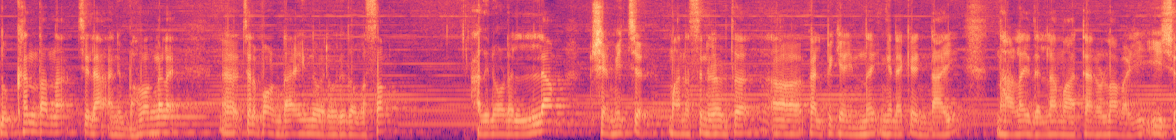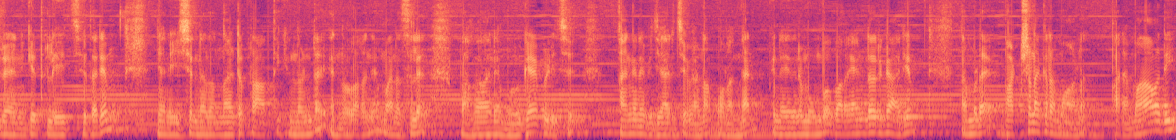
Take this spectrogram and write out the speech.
ദുഃഖം തന്ന ചില അനുഭവങ്ങളെ ചിലപ്പോൾ ഉണ്ടായി ഒരു ദിവസം അതിനോടെല്ലാം ക്ഷമിച്ച് മനസ്സിനടുത്ത് കൽപ്പിക്കുക. ഇന്ന് ഇങ്ങനെയൊക്കെ ഉണ്ടായി. നാളെ ഇതെല്ലാം മാറ്റാനുള്ള വഴി ഈശ്വരൻ എനിക്ക് തെളിയിച്ച് തരും. ഞാൻ ഈശ്വരനെ നന്നായിട്ട് പ്രാർത്ഥിക്കുന്നുണ്ട് എന്ന് പറഞ്ഞ് മനസ്സിൽ ഭഗവാനെ മുറുകെ പിടിച്ച് അങ്ങനെ വിചാരിച്ച് വേണം ഉറങ്ങാൻ. പിന്നെ ഇതിനു മുമ്പ് പറയേണ്ട ഒരു കാര്യം നമ്മുടെ ഭക്ഷണക്രമമാണ്. പരമാവധി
